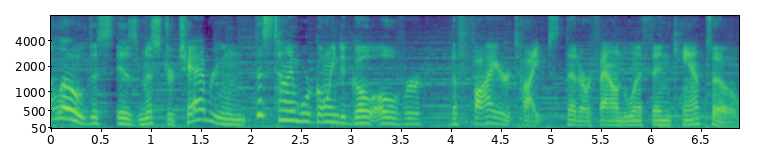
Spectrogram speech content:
Hello, this is Mr. Chabry, this time we're going to go over the fire types that are found within Kanto.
